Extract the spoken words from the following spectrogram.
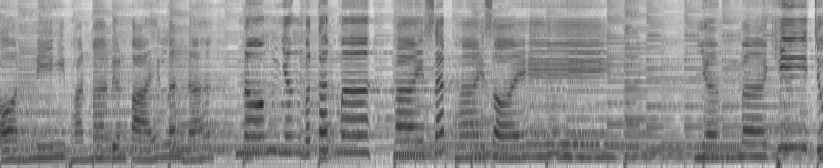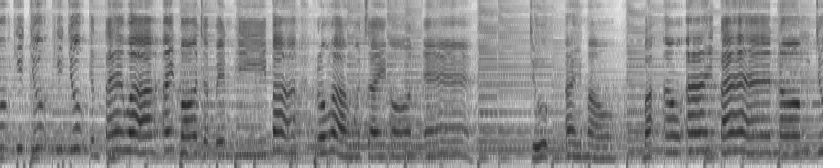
ตอนนี้ผ่านมาเดือนปลายแล้วนะ น้องยังบ่ตักมา แซบหายซอย ยังมาขี้จุขี้จุขี้จุกันแต่ว่าไอ้บอจะเป็นผีบ้า เพราะว่าหัวใจอ่อนแอ จุไอายเมาบ่เอาไอายแต่น้องจุ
